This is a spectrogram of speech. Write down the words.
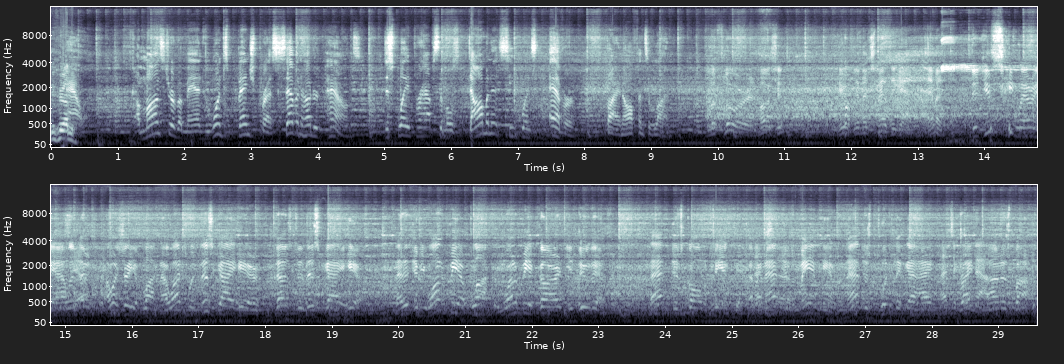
Vi hører den. Allen. A monster of a man who once bench pressed 700 pounds displayed perhaps the most dominant sequence ever by an offensive lineman. LaFleur in motion. Here's Emmett Smith again. Emmett. Did you see Larry Allen? I, I want to show you a block. Now watch what this guy here does to this guy here. That is, if you want to be a blocker, you want to be a guard, you do this. That is called a pancake. I mean, that is manhandling. That is putting the guy That's a right out. on his body.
